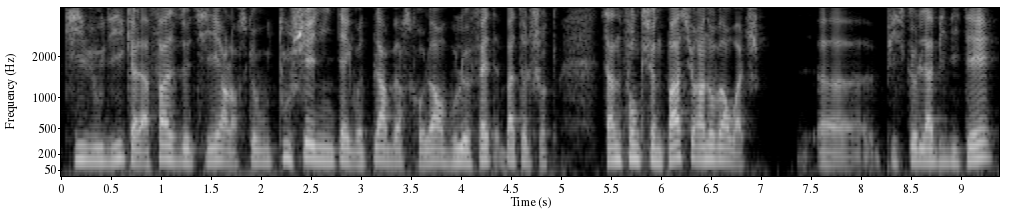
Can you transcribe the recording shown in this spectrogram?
qui vous dit qu'à la phase de tir, lorsque vous touchez une unité avec votre Plague Burst Crawler, vous le faites Battle Shock. Ça ne fonctionne pas sur un Overwatch, euh, puisque l'habilité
